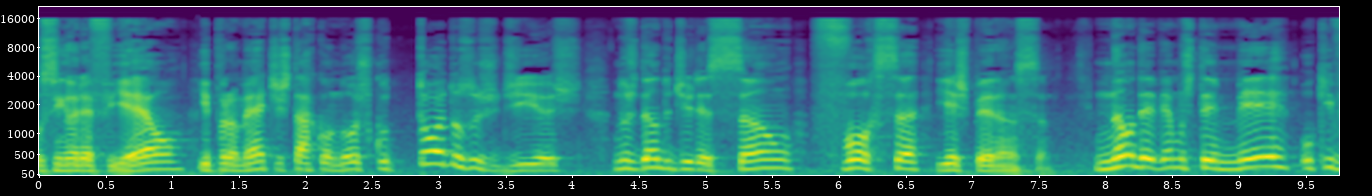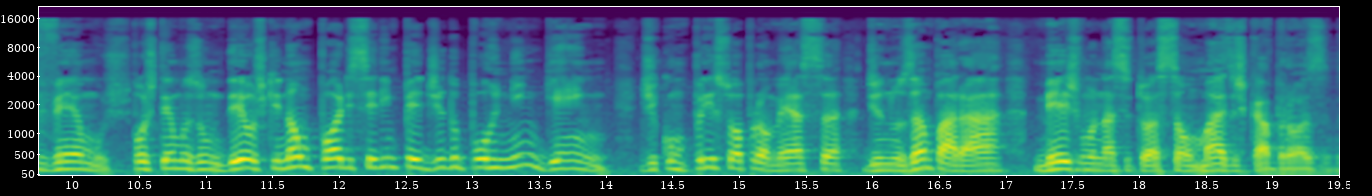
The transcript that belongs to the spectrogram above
O Senhor é fiel e promete estar conosco todos os dias, nos dando direção, força e esperança. Não devemos temer o que vemos, pois temos um Deus que não pode ser impedido por ninguém de cumprir sua promessa de nos amparar, mesmo na situação mais escabrosa.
